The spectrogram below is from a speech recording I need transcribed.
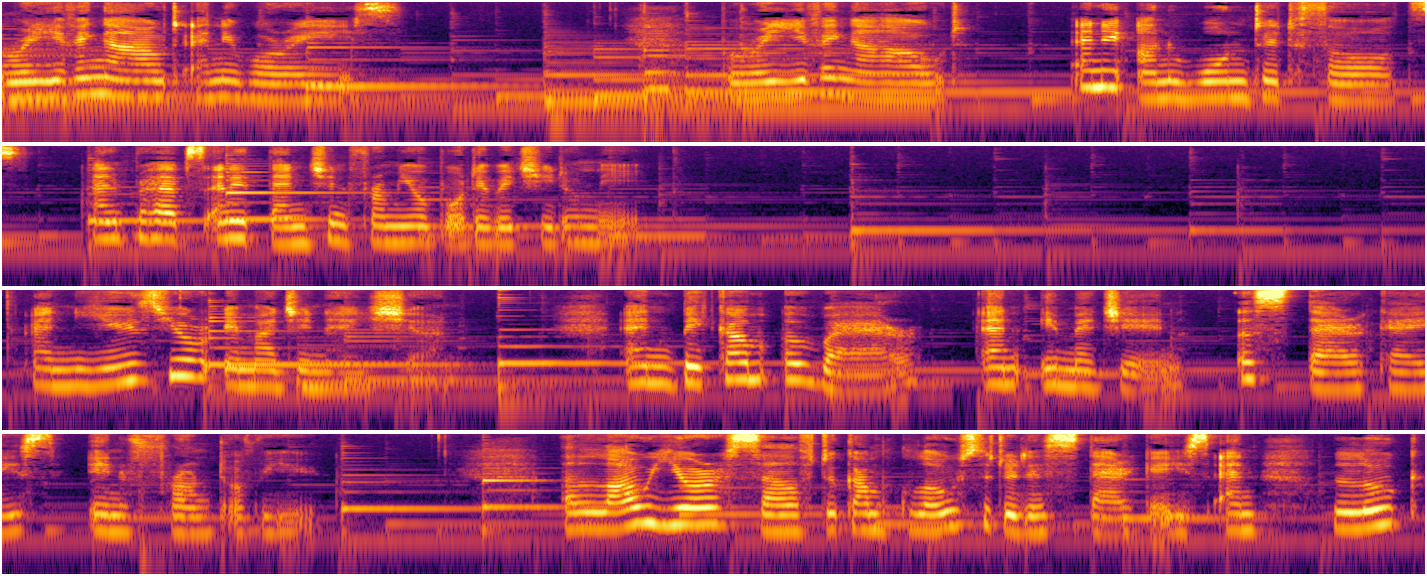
breathing out any worries, breathing out any unwanted thoughts, and perhaps any tension from your body which you don't need. And use your imagination and become aware and imagine a staircase in front of you. Allow yourself to come closer to this staircase and look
